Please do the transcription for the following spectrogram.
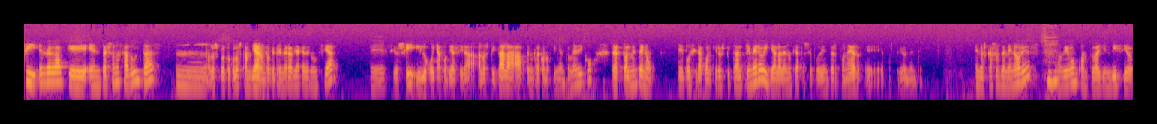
Sí, es verdad que en personas adultas mm, los protocolos cambiaron, porque primero había que denunciar, eh, sí o sí, y luego ya podías ir al hospital a hacer un reconocimiento médico, pero actualmente no. eh, puedes ir a cualquier hospital primero y ya la denuncia pues se puede interponer eh, posteriormente. En los casos de menores, como digo, en cuanto hay indicios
